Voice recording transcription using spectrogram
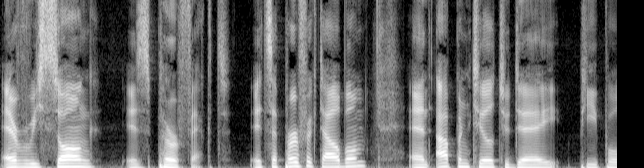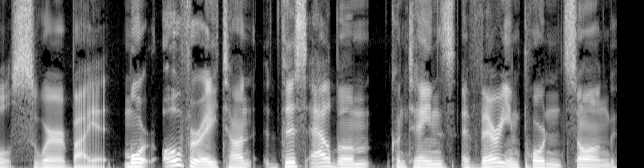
Every song is perfect. It's a perfect album and up until today people swear by it. Moreover, Eitan, this album contains a very important song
